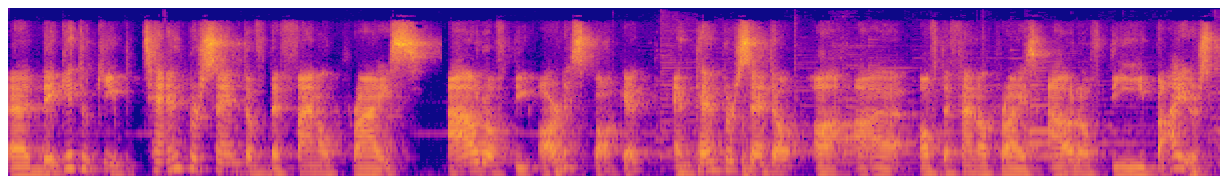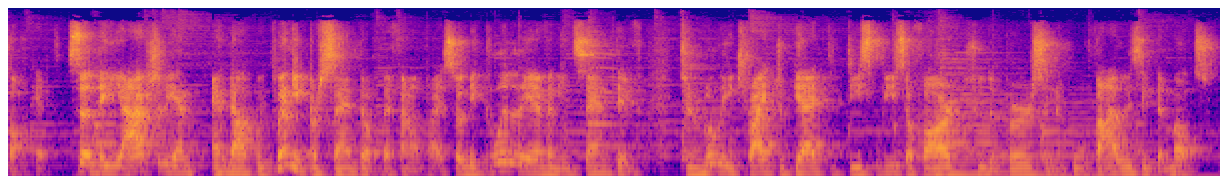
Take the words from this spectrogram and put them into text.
Uh, they get to keep 10% of the final price out of the artist's pocket and 10% of, uh, uh, of the final price out of the buyer's pocket. So they actually end up with 20% of the final price. So they clearly have an incentive to really try to get this piece of art to the person who values it the most.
